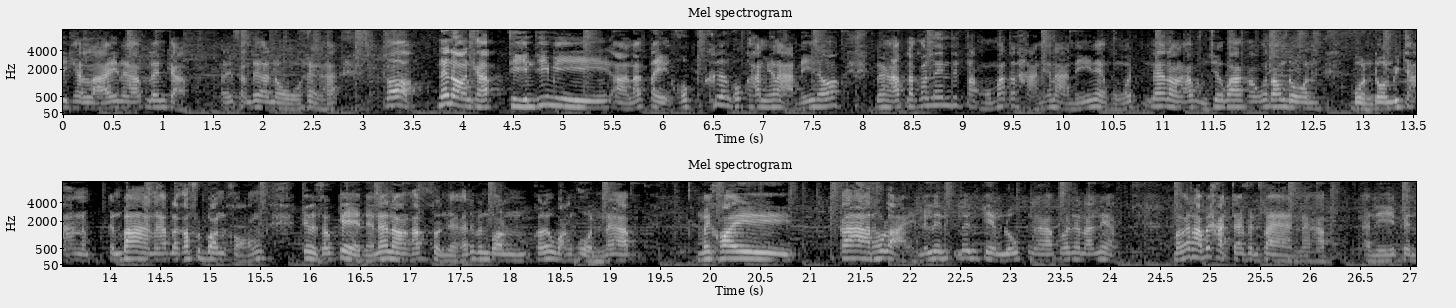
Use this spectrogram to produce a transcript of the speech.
ดิแคนไลท์นะครับ เล่นกับอเล็กซานเดอร์อโนนะฮะ ก็แน่นอนครับทีมที่มีนักเตะครบเครื่องครบคันขนาดนี้เนาะนะครับแล้วก็เล่นที่ต่ำกว่ามาตรฐานขนาดนี้เนี่ยผมว่าแน่นอนครับ ผมเชื่อว่าเขาก็ต้องโดนบ่นโดนวิจารณ์กันบ้างนะครับ แล้วก็ฟุตบอลของเกเรตเซาเกตเนี่ยแน่นอนครับ ส่วนใหญ่เขาจะเป็นบอลเขาเรียกหวังผลนะครับ ไม่ค่อยกล้าเท่าไหร่ไม่เล่นเล่นเกมลุกนะครับ เพราะฉะนั้นเนี่ยมันก็ทำให้ขัดใจแฟนๆนะครับอันนี้เป็น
